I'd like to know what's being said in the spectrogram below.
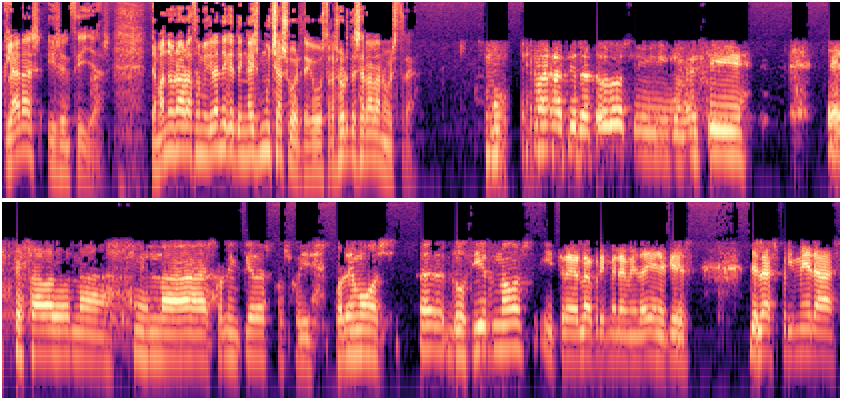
claras y sencillas. Te mando un abrazo muy grande y que tengáis mucha suerte, que vuestra suerte será la nuestra. Muchísimas gracias a todos y a ver si este sábado en, las Olimpiadas, pues oye, podemos eh, lucirnos y traer la primera medalla, ya que es de las primeras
